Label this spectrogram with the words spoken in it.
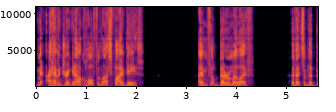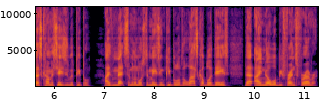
I mean, I haven't drank an alcohol for the last five days. I haven't felt better in my life. I've had some of the best conversations with people. I've met some of the most amazing people over the last couple of days that I know will be friends forever.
